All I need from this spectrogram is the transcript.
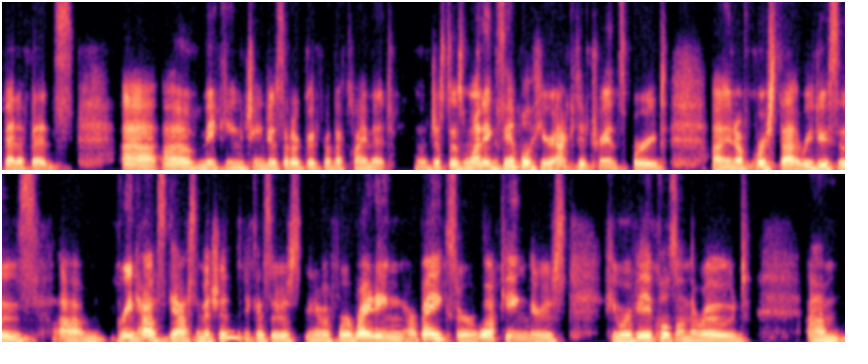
benefits uh, of making changes that are good for the climate. So just as one example here, active transport, uh, and of course that reduces um, greenhouse gas emissions because there's, you know, if we're riding our bikes or walking, there's fewer vehicles on the road. Um,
